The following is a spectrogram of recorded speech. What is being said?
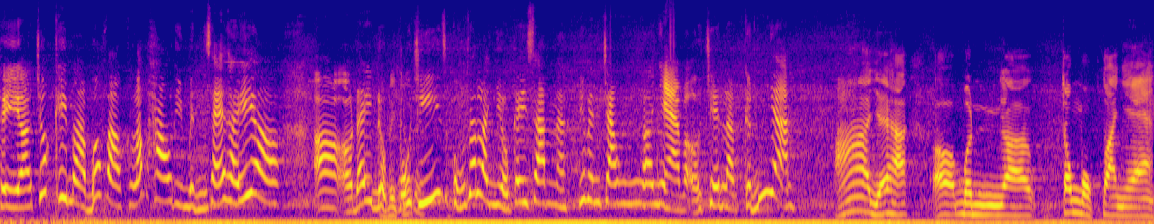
Thì uh, trước khi mà bước vào clubhouse thì mình sẽ thấy uh, uh, ở đây được bố trí cũng rất là nhiều cây xanh nè, phía bên trong uh, nhà và ở trên là kính nha anh. À vậy hả? Ờ, mình à, trong một tòa nhà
